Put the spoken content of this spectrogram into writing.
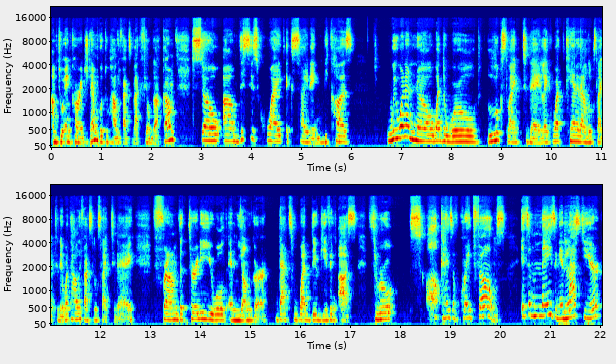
Um, to encourage them, go to halifaxblackfilm.com. So um, this is quite exciting because we want to know what the world looks like today, like what Canada looks like today, what Halifax looks like today from the 30 year old and younger. That's what they're giving us through all kinds of great films. It's amazing. And last year,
